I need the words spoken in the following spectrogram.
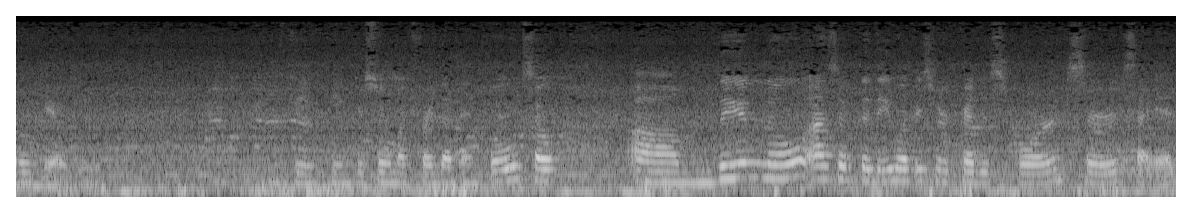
Okay, okay. Thank you so much for that info. So, um, do you know as of today what is your credit score, Sir Saed?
